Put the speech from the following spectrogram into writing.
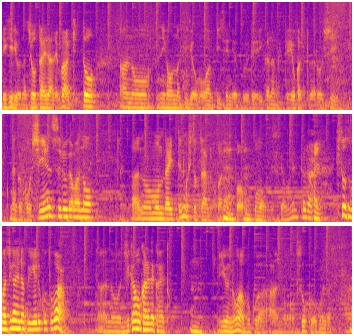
できるような状態であればきっとあの日本の企業も 1P 戦略でいかなくてよかっただろうしなんかこう支援する側のあの問題っていうのも一つあるのかなとは思うんですけどもね、うんうん、ただ、はい、一つ間違いなく言えることはあの時間を金で買えというのは僕はあのすごく思います。あ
